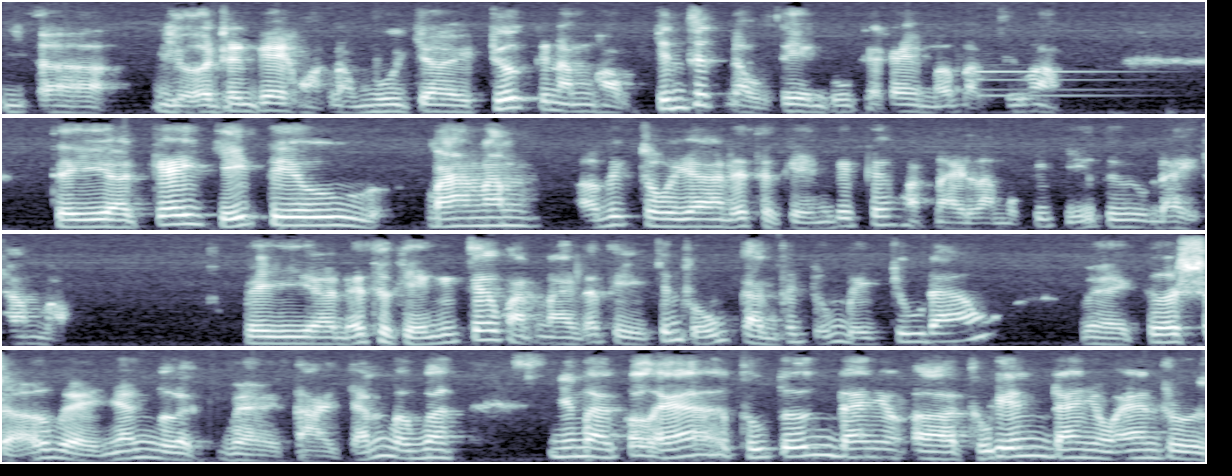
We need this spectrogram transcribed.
uh, dựa trên cái hoạt động vui chơi trước cái năm học chính thức đầu tiên của các em ở bậc tiểu học. Thì uh, cái chỉ tiêu 3 năm ở Victoria để thực hiện cái kế hoạch này là một cái chỉ tiêu đầy tham vọng. Vì uh, để thực hiện cái kế hoạch này đó thì chính phủ cần phải chuẩn bị chu đáo về cơ sở về nhân lực về tài chính vân vân. Nhưng mà có lẽ thủ tướng Daniel uh, thủ tướng Daniel Andrews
